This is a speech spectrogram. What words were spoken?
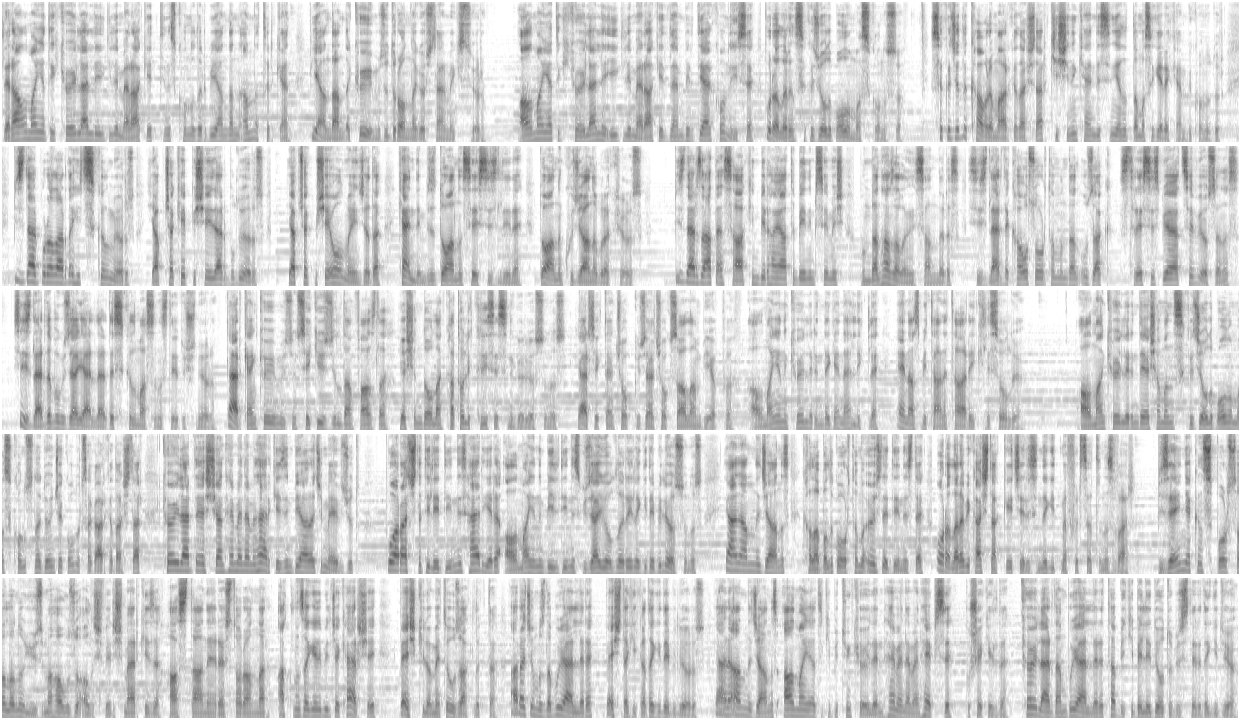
Sizlere Almanya'daki köylerle ilgili merak ettiğiniz konuları bir yandan anlatırken bir yandan da köyümüzü drone ile göstermek istiyorum. Almanya'daki köylerle ilgili merak edilen bir diğer konu ise buraların sıkıcı olup olmaması konusu. Sıkıcılık kavramı arkadaşlar kişinin kendisini yanıtlaması gereken bir konudur. Bizler buralarda hiç sıkılmıyoruz. Yapacak hep bir şeyler buluyoruz. Yapacak bir şey olmayınca da kendimizi doğanın sessizliğine, doğanın kucağına bırakıyoruz. Bizler zaten sakin bir hayatı benimsemiş, bundan haz alan insanlarız. Sizler de kaos ortamından uzak, stressiz bir hayat seviyorsanız sizler de bu güzel yerlerde sıkılmazsınız diye düşünüyorum. Derken köyümüzün 800 yıldan fazla yaşında olan Katolik kilisesini görüyorsunuz. Gerçekten çok güzel, çok sağlam bir yapı. Almanya'nın köylerinde genellikle en az bir tane tarihi kilise oluyor. Alman köylerinde yaşamanın sıkıcı olup olmaması konusuna dönecek olursak arkadaşlar, köylerde yaşayan hemen hemen herkesin bir aracı mevcut. Bu araçta dilediğiniz her yere Almanya'nın bildiğiniz güzel yollarıyla gidebiliyorsunuz. Yani anlayacağınız kalabalık ortamı özlediğinizde oralara birkaç dakika içerisinde gitme fırsatınız var. Bize en yakın spor salonu, yüzme havuzu, alışveriş merkezi, hastane, restoranlar, aklınıza gelebilecek her şey 5 kilometre uzaklıkta. Aracımızla bu yerlere 5 dakikada gidebiliyoruz. Yani anlayacağınız Almanya'daki bütün köylerin hemen hemen hepsi bu şekilde. Köylerden bu yerlere tabii ki belediye otobüsleri de gidiyor.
